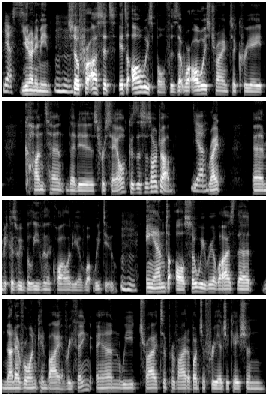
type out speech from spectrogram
Yes. You know what I mean? Mhm. So for us, it's it's always both. Is that we're always trying to create content that is for sale because this is our job, yeah. right? And because we believe in the quality of what we do, Mhm. and also we realize that not everyone can buy everything, and we try to provide a bunch of free education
